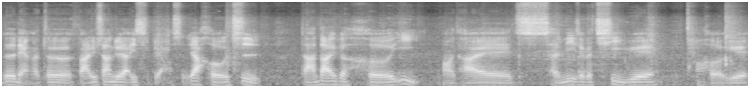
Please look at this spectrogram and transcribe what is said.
这两个，这个法律上就叫意思表示，要合致达到一个合意啊，才成立这个契约合约。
